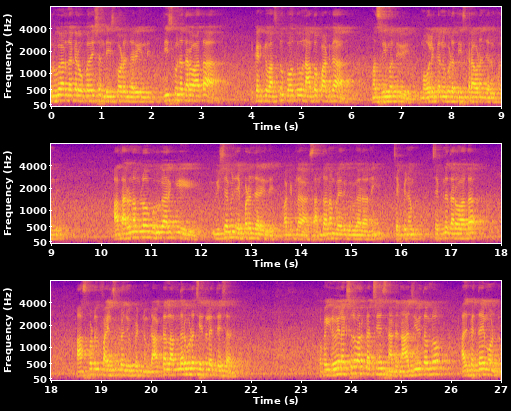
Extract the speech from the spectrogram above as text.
గురుగారి దగ్గర ఉపదేశం తీసుకోవడం జరిగింది. తీసుకున్న తర్వాత ఇక్కడికి వస్తూ పోతూ నాతో పాటుగా మా శ్రీమతి మౌలికను కూడా తీసుకురావడం జరుగుతుంది. ఆ తరుణంలో గురుగారికి విషయం మీద చెప్పడం జరిగింది. మాకు ఇట్లా సంతానం లేదు గురుగారు అని చెప్పినాం. చెప్పిన తర్వాత హాస్పిటల్ ఫైల్స్ కూడా చూపెట్టినాం. డాక్టర్లు అందరూ కూడా చేతులు ఎత్తేశారు. ఒక ఇరవై లక్షల వరకు ఖర్చు చేసిన అంటే నా జీవితంలో అది పెద్ద అమౌంట్.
